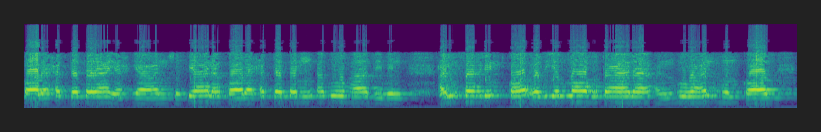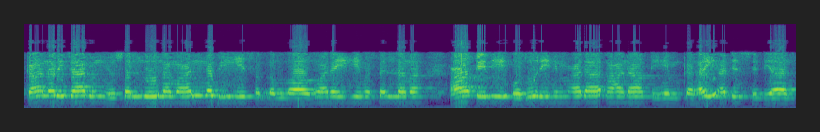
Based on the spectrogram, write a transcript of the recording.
قال حدثنا يحيى عن سفيان، قال حدثني أبو هازم عن سهل، قال رضي الله تعالى عنه وعنهم، قال كان رجال يصلون مع النبي صلى الله عليه وسلم عاقدي أزورهم على أعناقهم كهيئة الصبيان،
